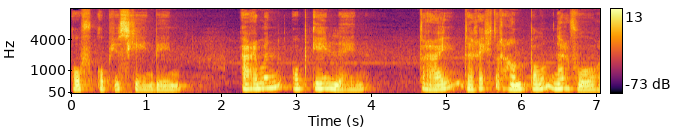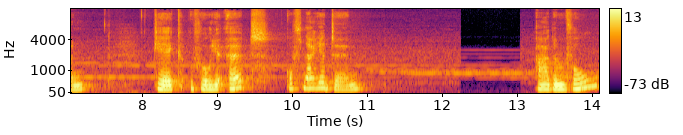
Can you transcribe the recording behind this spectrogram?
of op je scheenbeen. Armen op één lijn. Draai de rechterhandpalm naar voren. Kijk voor je uit of naar je duim. Adem vol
